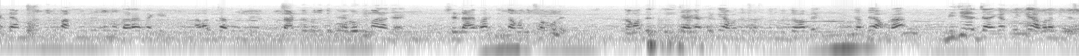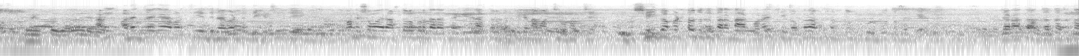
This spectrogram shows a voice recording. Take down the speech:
একটা অ্যাম্বুলেন্স যদি পাঁচ মিনিটের জন্য দাঁড়ায় থাকে আমাদের চাকরিতে তার জন্য যদি কোনো রোগী মারা যায়, সে ড্রাইভার কিন্তু আমাদের সকলের। আমাদের এই জায়গা থেকে আমাদের সচেতন হতে হবে যাতে আমরা নিজের জায়গা থেকে আমরা নিজে সচেতন আমি অনেক জায়গায় আমার সিএনজি ড্রাইভারদের দেখেছি যে অনেক সময় রাস্তার উপর দাঁড়া থাকে, রাস্তার উপর থেকে নামাচ্ছে ওঠাচ্ছে সেই ব্যাপারটাও যদি তারা না করে, সেই ব্যাপারে আমরা সচেতন করব তাদেরকে। যারা তার যাতে তারা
